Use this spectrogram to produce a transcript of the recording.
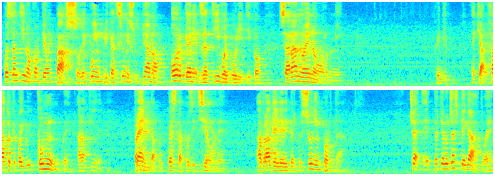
Costantino compie un passo le cui implicazioni sul piano organizzativo e politico saranno enormi. Quindi è chiaro, il fatto che poi lui comunque alla fine prenda questa posizione avrà delle ripercussioni importanti. Cioè, eh, perché l'ho già spiegato, eh,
